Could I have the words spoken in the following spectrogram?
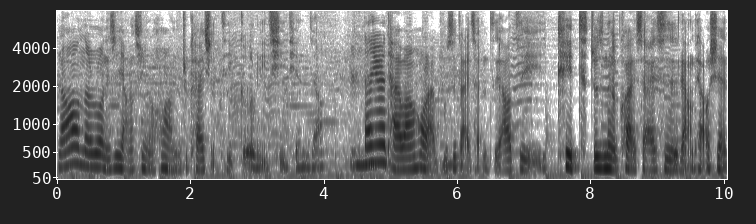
然后呢，如果你是阳性的话，你就开始自己隔离七天这样。但因为台湾后来不是改成只要自己 kit，就是那个快筛是两条线，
